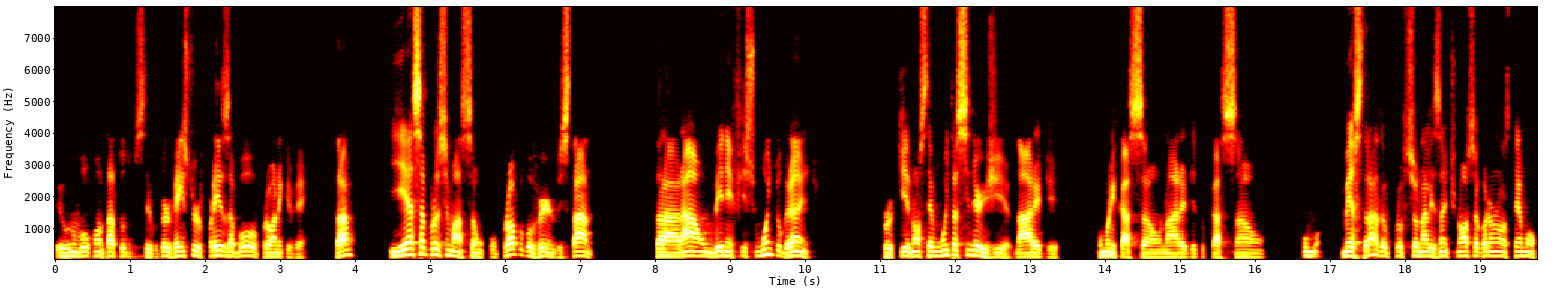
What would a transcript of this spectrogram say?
Eu não vou contar tudo para o citricultor, vem surpresa boa para o ano que vem, tá? E essa aproximação com o próprio governo do estado trará um benefício muito grande, porque nós temos muita sinergia na área de comunicação, na área de educação. O mestrado profissionalizante nosso, agora nós temos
